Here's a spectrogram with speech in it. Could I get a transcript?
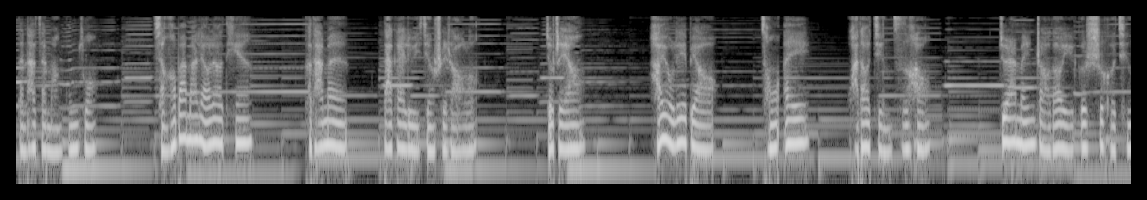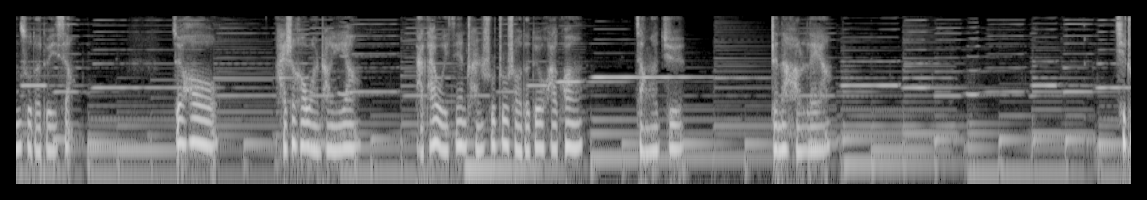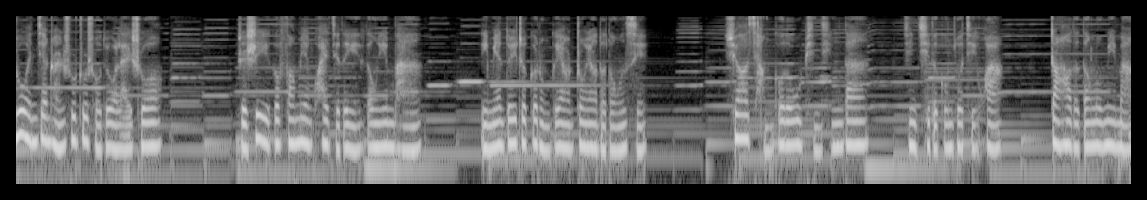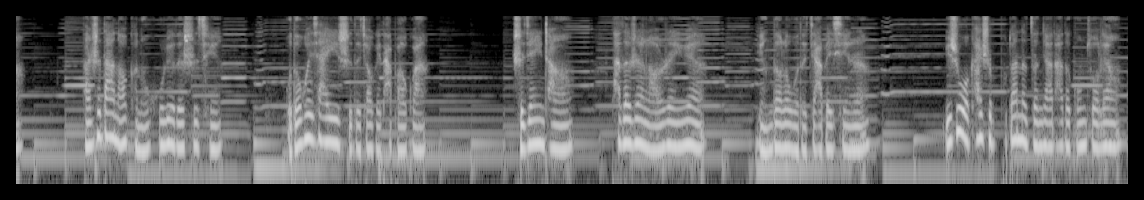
但她在忙工作，想和爸妈聊聊天，可他们大概率已经睡着了。就这样，好友列表从 A 滑到井字号，居然没找到一个适合倾诉的对象。最后，还是和往常一样。打开文件传输助手的对话框，讲了句：“真的好累啊。”起初，文件传输助手对我来说，只是一个方便快捷的移动硬盘，里面堆着各种各样重要的东西，需要抢购的物品清单、近期的工作计划、账号的登录密码，凡是大脑可能忽略的事情。我都会下意识地交给他保管。时间一长，他的任劳任怨赢得了我的加倍信任。于是我开始不断地增加他的工作量。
